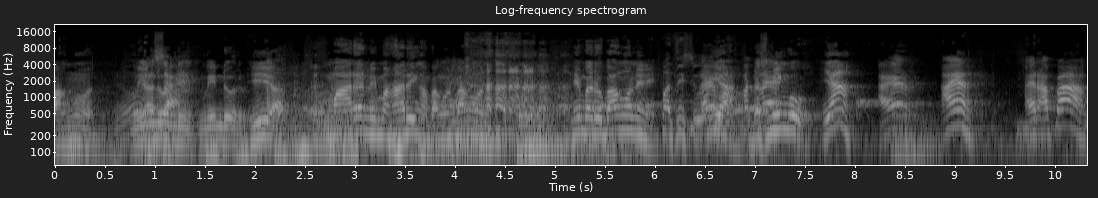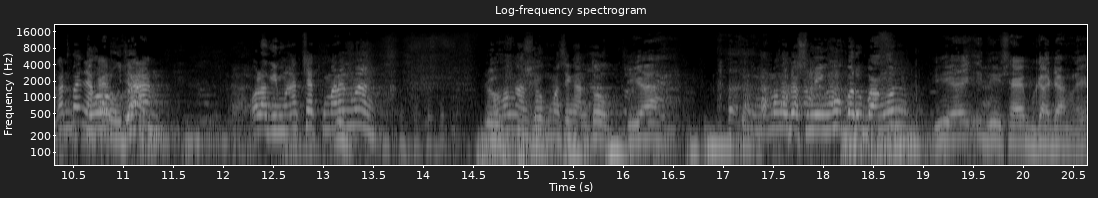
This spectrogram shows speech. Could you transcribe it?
Bangun. Lindur nih, lindur. Iya. Kemarin lima hari nggak bangun-bangun. Ini baru bangun ini. Mati suri. Iya, udah seminggu. Ya. Air. Air. Air apa? Kan banyak air hujan. Oh lagi macet kemarin mang. Mamang ngantuk masih ngantuk. Iya, Mamang udah seminggu baru bangun. iya ini saya begadang, Le.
